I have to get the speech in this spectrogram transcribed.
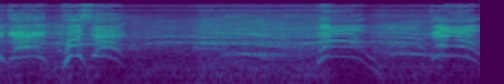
it, gang! Push it! Go! Go!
